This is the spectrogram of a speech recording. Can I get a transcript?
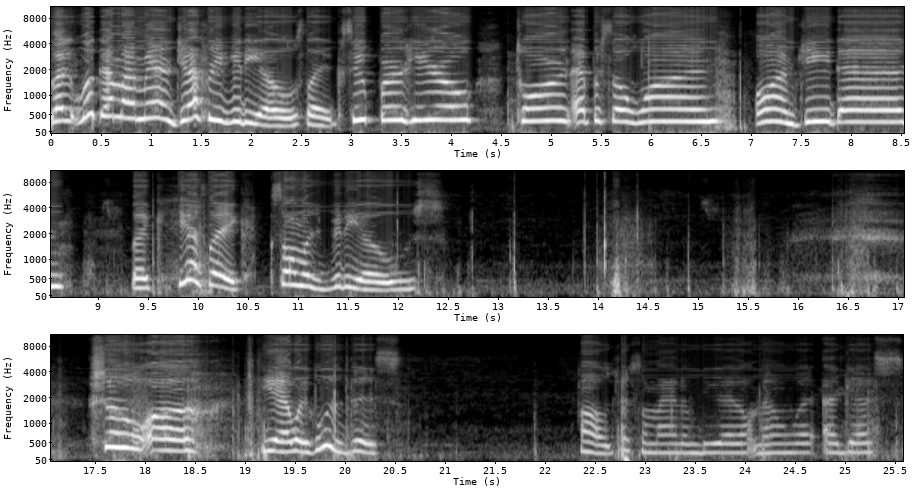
Like, look at my man Jeffrey videos, like Superhero, Torn, Episode 1, OMG Dad. Like, he has, like, so much videos. So, uh, yeah, wait, who is this? Oh, just some random dude I don't know, what I guess.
